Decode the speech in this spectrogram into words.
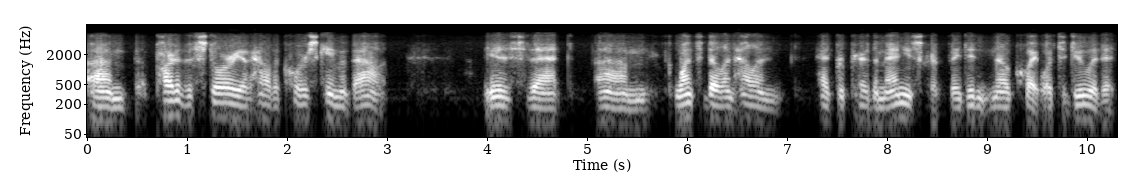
um, part of the story of how the course came about is that um, once Bill and Helen had prepared the manuscript, they didn't know quite what to do with it,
